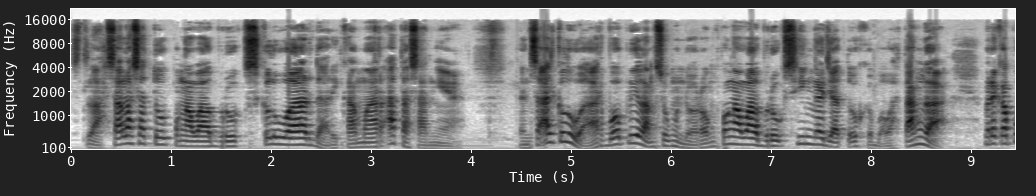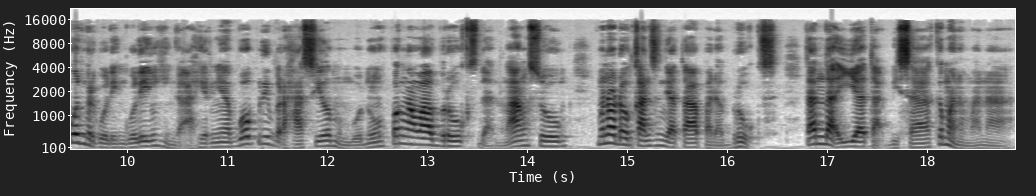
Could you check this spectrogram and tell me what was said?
setelah salah satu pengawal Brooks keluar dari kamar atasannya. Dan saat keluar, Bob Lee langsung mendorong pengawal Brooks hingga jatuh ke bawah tangga. Mereka pun berguling-guling hingga akhirnya Bob Lee berhasil membunuh pengawal Brooks dan langsung menodongkan senjata pada Brooks. Tanda ia tak bisa ke mana-mana.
